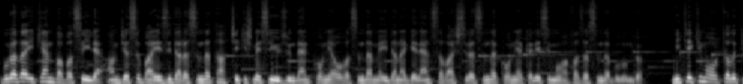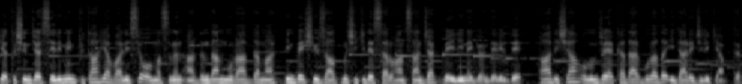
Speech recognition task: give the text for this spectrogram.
Burada iken babası ile amcası Bayezid arasında taht çekişmesi yüzünden Konya Ovası'nda meydana gelen savaş sırasında Konya Kalesi muhafazasında bulundu. Nitekim ortalık yatışınca Selim'in Kütahya valisi olmasının ardından Murad da Mart 1562'de Saruhan Sancak Beyliğine gönderildi, padişah oluncaya kadar burada idarecilik yaptı.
